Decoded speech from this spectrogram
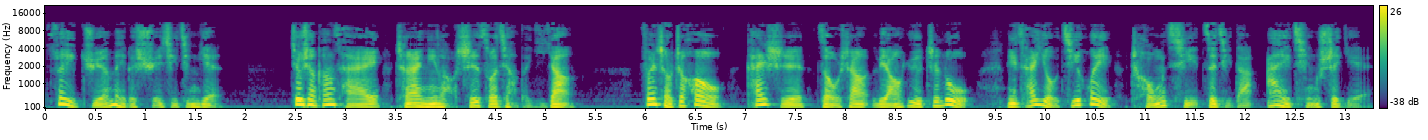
最绝美的学习经验。就像刚才陈爱妮老师所讲的一样，分手之后开始走上疗愈之路，你才有机会重启自己的爱情事业。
